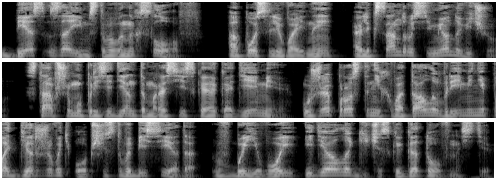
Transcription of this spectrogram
без заимствованных слов. А после войны Александру Семеновичу ставшему президентом Российской Академии, уже просто не хватало времени поддерживать общество беседа в боевой идеологической готовности.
